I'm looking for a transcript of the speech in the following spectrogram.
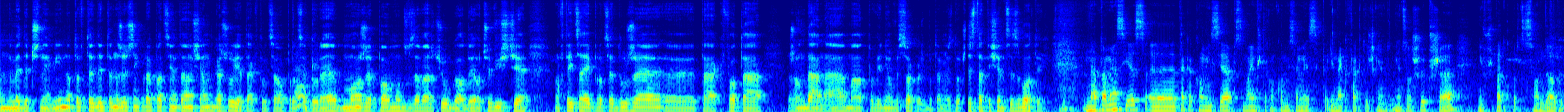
medycznymi, no to wtedy ten Rzecznik Praw Pacjenta się angażuje tak, w tą całą procedurę, tak. może pomóc w zawarciu ugody. Oczywiście no, w tej całej procedurze e, ta kwota żądana ma odpowiednią wysokość, bo tam jest do 300 tysięcy złotych. Natomiast jest e, taka komisja, postępowanie przed taką komisją jest jednak faktycznie nieco szybsze niż w przypadku procesów sądowych,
